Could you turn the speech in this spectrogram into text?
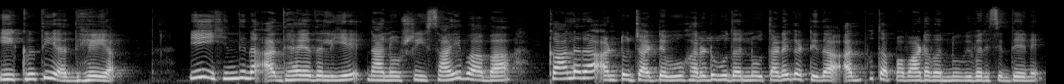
ಈ ಕೃತಿಯ ಧ್ಯೇಯ. ಈ ಹಿಂದಿನ ಅಧ್ಯಾಯದಲ್ಲಿಯೇ ನಾನು ಶ್ರೀ ಸಾಯಿಬಾಬಾ ಕಾಲರ ಅಂಟುಜಾಡ್ಯವು ಹರಡುವುದನ್ನು ತಡೆಗಟ್ಟಿದ ಅದ್ಭುತ ಪವಾಡವನ್ನು ವಿವರಿಸಿದ್ದೇನೆ.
